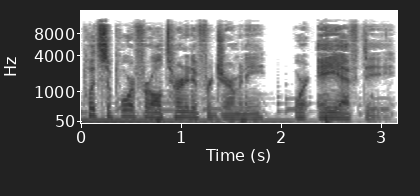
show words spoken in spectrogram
put support for Alternative for Germany, or AFD,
